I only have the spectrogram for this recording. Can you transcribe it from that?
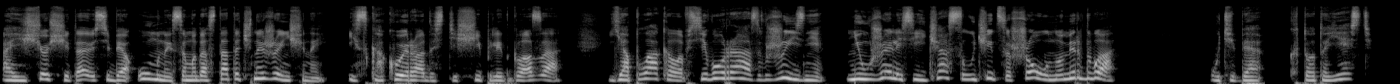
А еще считаю себя умной, самодостаточной женщиной. И с какой радости щиплет глаза. Я плакала всего раз в жизни. Неужели сейчас случится шоу номер два? «У тебя кто-то есть?»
